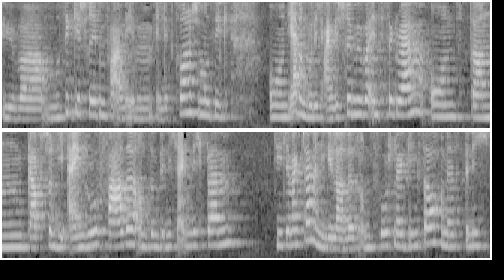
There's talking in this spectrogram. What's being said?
über Musik geschrieben, vor allem eben elektronische Musik. Und ja, dann wurde ich angeschrieben über Instagram und dann gab es schon die Eingroove-Phase und dann bin ich eigentlich beim DJ Mac Germany gelandet. Und so schnell ging es auch und jetzt bin ich,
